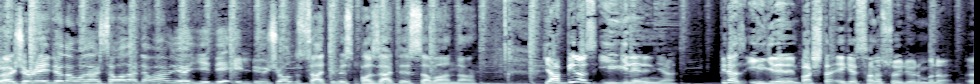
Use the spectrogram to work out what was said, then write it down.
Virgin Radio'da modern sabahlar devam ediyor. 7.53 oldu saatimiz pazartesi sabahından. Ya biraz ilgilenin ya. Biraz ilgilenin. Başta Ege sana söylüyorum bunu ee,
